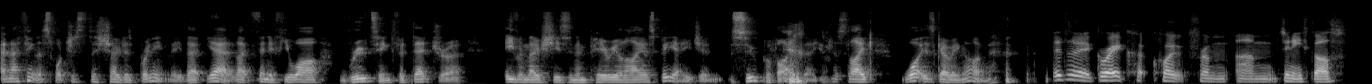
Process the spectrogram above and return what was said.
and I think that's what just the show does brilliantly. That yeah, like Finn, if you are rooting for Dedra, even though she's an Imperial ISB agent, supervisor, you're just like, what is going on? It's a great quote from um, Denise Gough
